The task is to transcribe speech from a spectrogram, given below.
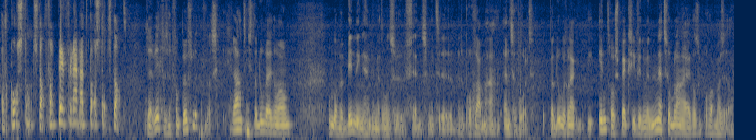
Wat kost ons dat? Van Puffelen, wat kost ons dat? toen heb ik gezegd van puffelen. Dat is gratis. Dat doen wij gewoon omdat we binding hebben met onze fans. Met, eh, met het programma enzovoort. Dat doen we gelijk. Die introspectie vinden we net zo belangrijk als het programma zelf.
